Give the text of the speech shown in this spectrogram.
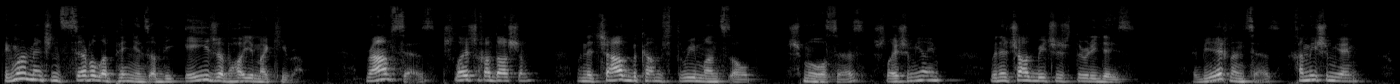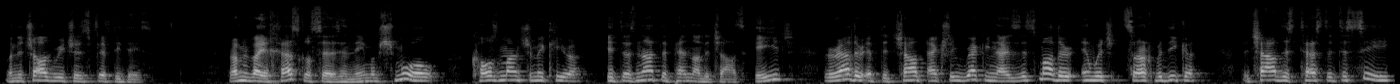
The Gemara mentions several opinions of the age of Hayim Akira. Rav says, Shleish Chadashim, when the child becomes three months old. Shmuel says, Shleishim Yom, when the child reaches 30 days. Rabbi Yochanan says, Chamishim Yom, when the child reaches 50 days. Rabbi Yecheskel says in the name of Shmuel, Kolzman Shemekira. It does not depend on the child's age, but rather if the child actually recognizes its mother, in which Tzarech Badika, the child is tested to see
